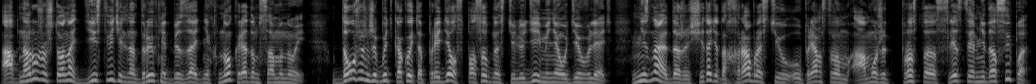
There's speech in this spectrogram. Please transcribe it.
обнаружу, что она действительно дрыхнет без задних ног рядом со мной. Должен же быть какой-то предел способности людей меня удивлять. Не знаю даже, считать это храбростью, упрямством, а может просто следствием недосыпа.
